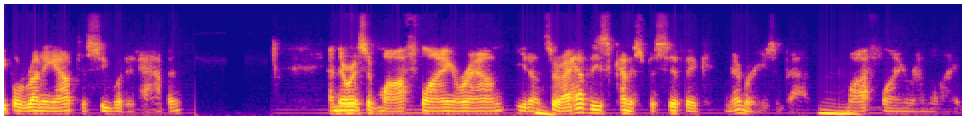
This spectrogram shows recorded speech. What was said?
people running out to see what had happened and there was a moth flying around, you know. Mm. So I have these kind of specific memories about mm. moth flying around the light.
